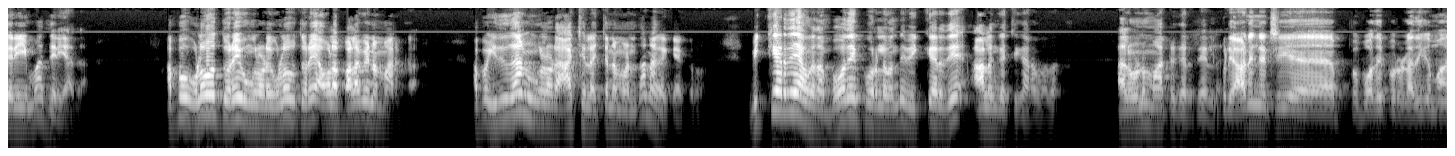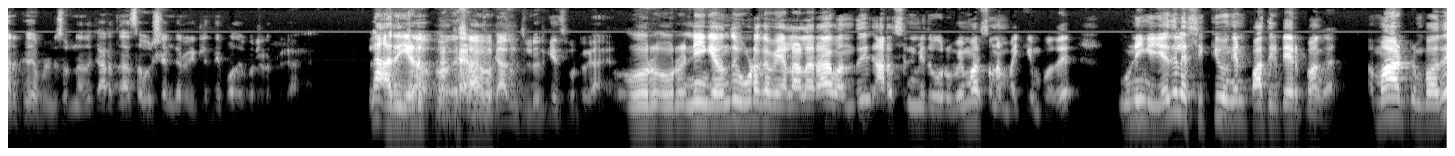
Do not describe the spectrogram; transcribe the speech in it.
தெரியுமா தெரியாதா? அப்போ உளவுத்துறை உங்களுடைய உளவுத்துறை அவ்வளோ பலவீனமாக இருக்கா? அப்போ இதுதான் உங்களோட ஆட்சி லட்சணமான்னு தான் நாங்கள் கேட்குறோம். விற்கிறதே அவங்க தான். போதைப் பொருளை வந்து விற்கிறதே ஆளுங்கட்சிக்காரங்க தான். அதில் ஒன்றும் மாற்று இல்லை. இப்படி ஆளுங்கட்சி இப்போ போதைப் பொருள் அதிகமாக இருக்குது அப்படின்னு சொன்னது காரணம் தான் சவுசங்கர் வீட்டிலேருந்தே போதைப் பொருள் எடுத்திருக்காங்க. இல்ல அது எடுப்பாங்க. சொல்லி ஒரு கேஸ் போட்டிருக்காங்க. ஒரு ஒரு நீங்க வந்து ஊடகவியலாளரா வந்து அரசின் மீது ஒரு விமர்சனம் வைக்கும்போது நீங்க எதுல சிக்குவீங்கன்னு பார்த்துக்கிட்டே இருப்பாங்க. மாட்டும் போது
